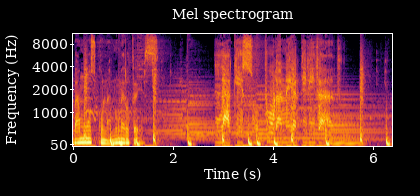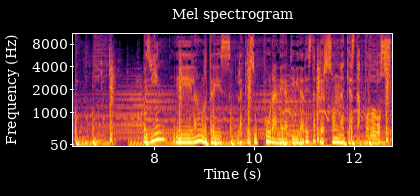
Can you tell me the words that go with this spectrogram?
Vamos con la número 3. La que su pura negatividad. Pues bien, eh, la número 3, la que su pura negatividad, esta persona que hasta por los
